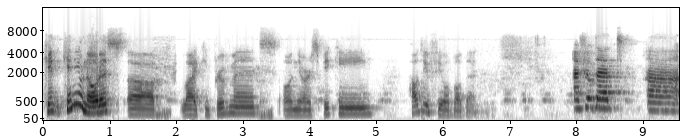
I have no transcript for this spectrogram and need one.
can can you notice uh, like improvements on your speaking? How do you feel about that? I feel that uh,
